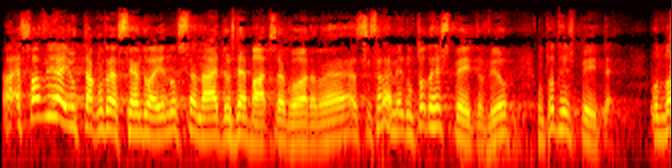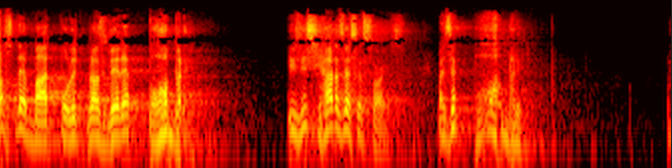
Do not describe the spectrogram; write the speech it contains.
Ah, é só ver aí o que está acontecendo aí no cenário dos debates agora, né? Sinceramente, com todo respeito, viu? Com todo respeito. O nosso debate político brasileiro é pobre. Existem raras exceções, mas é pobre. É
